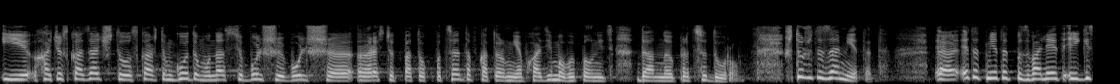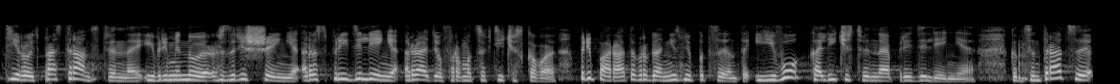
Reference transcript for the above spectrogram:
И хочу сказать, что с каждым годом у нас все больше и больше растет растет поток пациентов, которым необходимо выполнить данную процедуру. Что же это за метод? Э, этот метод позволяет регистрировать пространственное и временное разрешение распределения радиофармацевтического препарата в организме пациента и его количественное определение. Концентрация,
